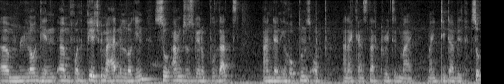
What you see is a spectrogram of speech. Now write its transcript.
um, login um, for the PHP my admin login. So I'm just going to put that and then it opens up and I can start creating my my database. So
